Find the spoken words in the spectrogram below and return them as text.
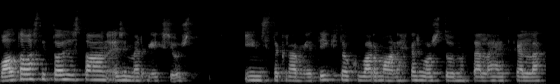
valtavasti toisistaan. Esimerkiksi just Instagram ja TikTok varmaan ehkä suosituimmat tällä hetkellä.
